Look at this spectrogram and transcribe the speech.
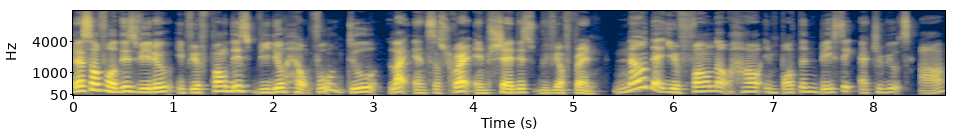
That's all for this video. If you found this video helpful, do like and subscribe and share this with your friend. Now that you've found out how important basic attributes are,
